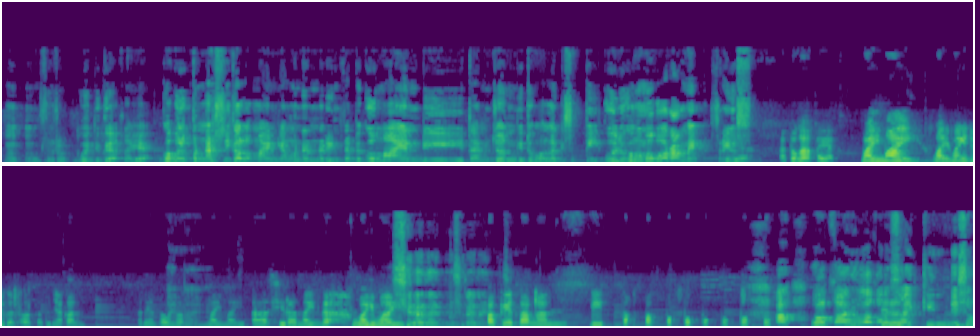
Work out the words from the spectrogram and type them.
Mm-mm, seru. Gue juga kayak gue belum pernah sih kalau main yang bener-bener ini tapi gue main di time zone gitu kalau lagi sepi. Gue juga nggak mau kalau rame serius. Iya. Atau enggak kayak mai mai mai mai juga salah satunya kan? Ada yang tahu nggak? Mai mai ah Shiranai dah. Mai mai pakai tangan di tak tak pok pok pok pok pok pok ah wakaru wakaru Terus? saikin desu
